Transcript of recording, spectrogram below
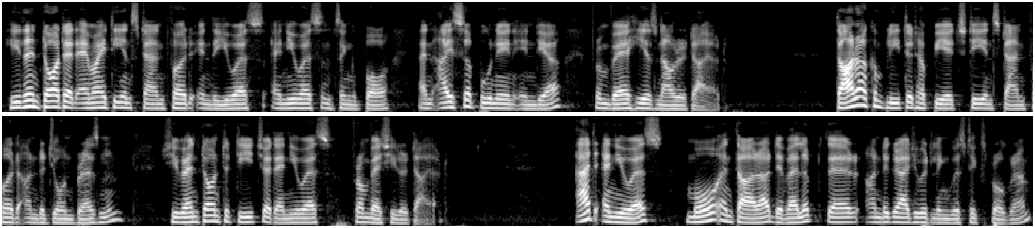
He then taught at MIT and Stanford in the US, NUS in Singapore, and IISER Pune in India, from where he is now retired. Tara completed her PhD in Stanford under Joan Bresnan. She went on to teach at NUS, from where she retired. At NUS, Mo and Tara developed their undergraduate linguistics program.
